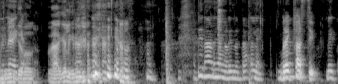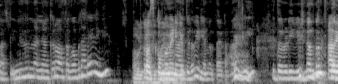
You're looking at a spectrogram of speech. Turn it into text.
തന്നെ ഇങ്ങനെ. അപ്പൊ ഇതാണ് ഞങ്ങളുടെ ഇന്നത്തെ അല്ലേ? ബ്രേക്ക്ഫാസ്റ്റ് ബ്രേക്ക്ഫാസ്റ്റ് ഇനി ഇത് ഞങ്ങൾക്ക് റോസക്കൊമ്പ് തരയാണെങ്കിൽ അവിടെ റോസ് മേടിക്കും. വീഡിയോ നിർത്താട്ടാ. അതല്ലെങ്കിൽ ഇതോടുകൂടി ഈ വീഡിയോ അതെ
